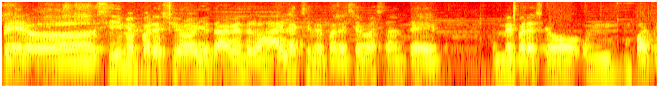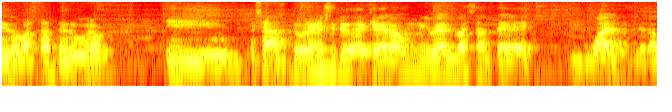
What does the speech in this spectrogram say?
Pero sí, me pareció, yo estaba viendo los highlights y me parece bastante, me pareció un, partido bastante duro. Y, o sea, duro en el sentido de que era un nivel bastante igual, era,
